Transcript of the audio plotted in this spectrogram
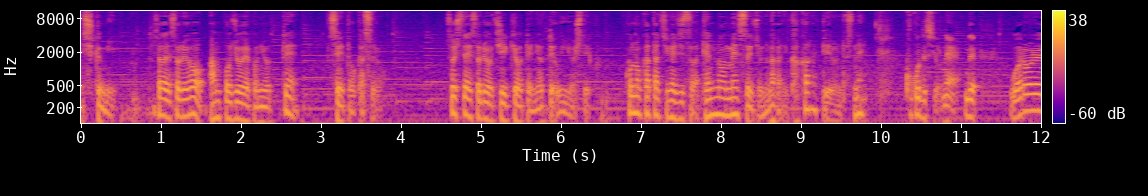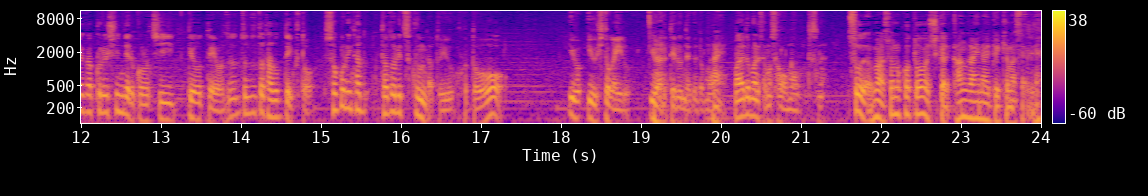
仕組みそれそれを安保条約によって正当化する。そしてそれを地位協定によって運用していく。この形が実は天皇メッセージの中に書かれているんですね。ここですよね。で我々が苦しんでいるこの地位協定をずっとずっとたどっていくとそこにたどり着くんだということを言う人がいる。言われてるんだけども、はい。はい、前泊さんもそう思うんですね。そうだ、まあ、そのことをしっかり考えないといけませんね。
